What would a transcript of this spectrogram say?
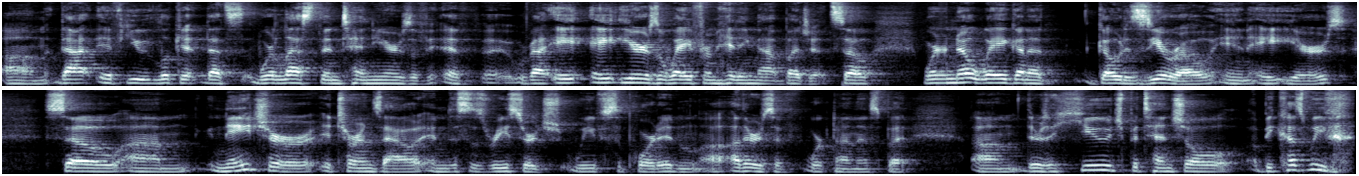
Um, that if you look at that's we're less than 10 years of, if, uh, we're about eight, eight years away from hitting that budget. So we're no way going to go to zero in eight years. So um, nature it turns out and this is research we've supported and uh, others have worked on this but um, there's a huge potential because we've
